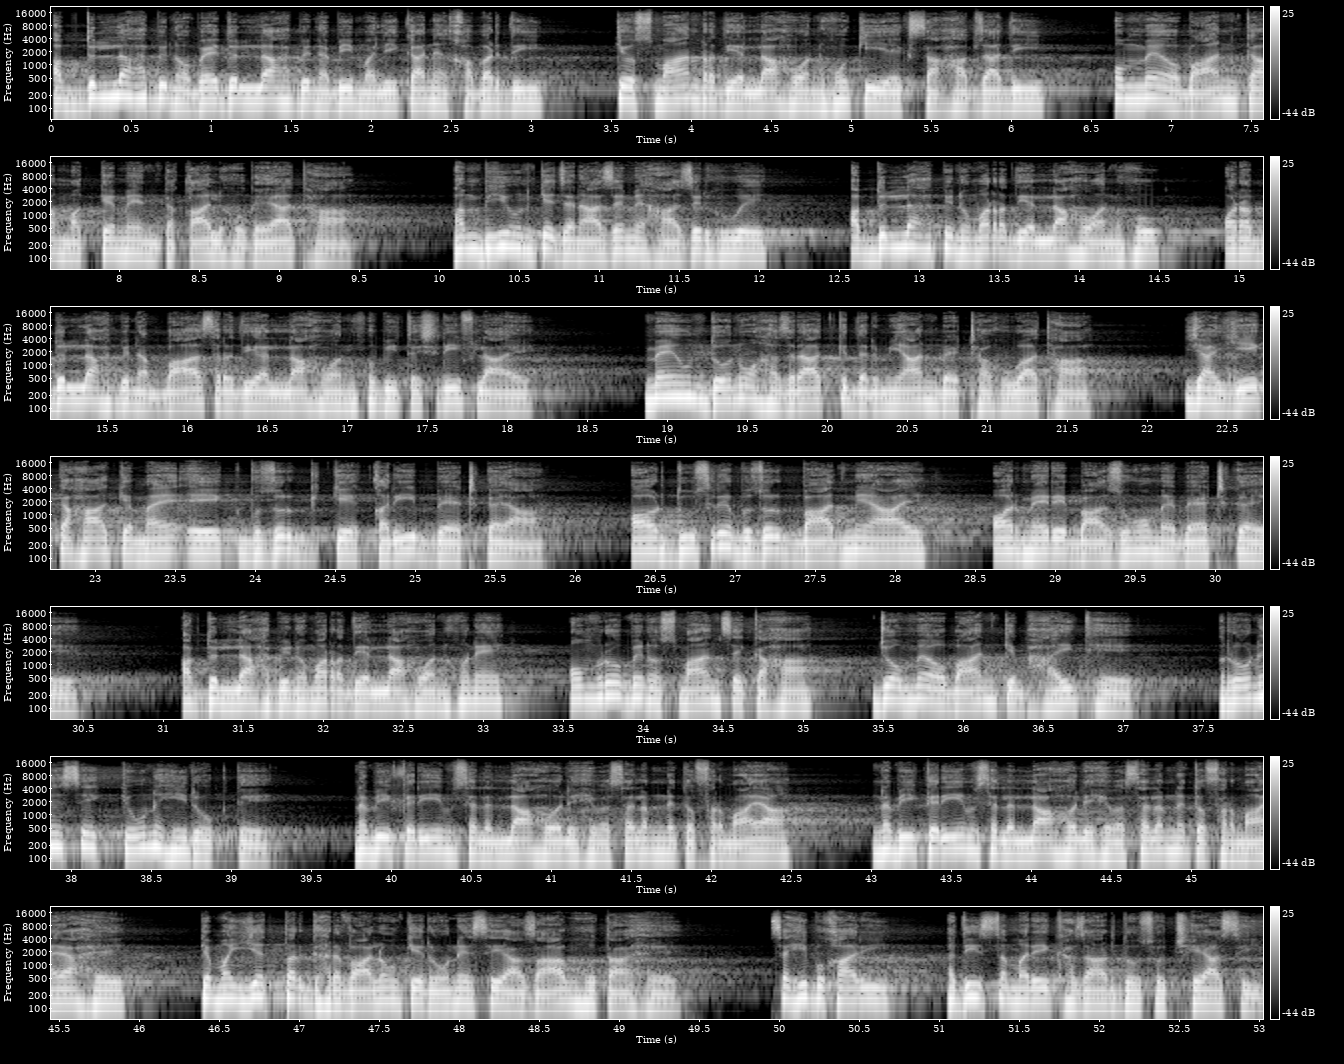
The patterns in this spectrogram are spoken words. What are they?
عبداللہ بن عبید اللہ بن نبی ملیکہ نے خبر دی کہ عثمان رضی اللہ عنہ کی ایک صاحبزادی ام عبان کا مکے میں انتقال ہو گیا تھا۔ ہم بھی ان کے جنازے میں حاضر ہوئے۔ عبداللہ بن عمر رضی اللہ عنہ اور عبداللہ بن عباس رضی اللہ عنہ بھی تشریف لائے۔ میں ان دونوں حضرات کے درمیان بیٹھا ہوا تھا۔ یا یہ کہا کہ میں ایک بزرگ کے قریب بیٹھ گیا اور دوسرے بزرگ بعد میں آئے اور میرے بازوؤں میں بیٹھ گئے۔ عبداللہ بن عمر رضی اللہ عنہ نے عمرو بن عثمان سے کہا، جو ام عبان کے بھائی تھے، رونے سے کیوں نہیں روکتے؟ نبی کریم صلی اللہ علیہ وسلم نے تو فرمایا، نبی کریم صلی اللہ علیہ وسلم نے تو فرمایا ہے کہ میت پر گھر والوں کے رونے سے عذاب ہوتا ہے۔ صحیح بخاری، حدیث نمبر ایک ہزار دو سو چھیاسی۔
